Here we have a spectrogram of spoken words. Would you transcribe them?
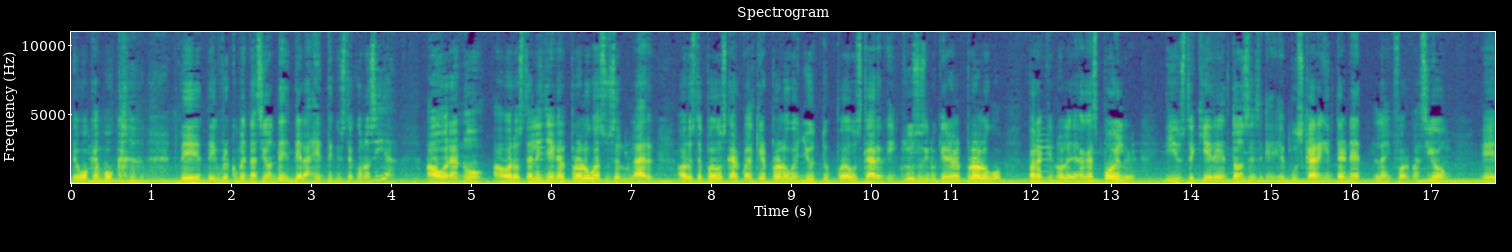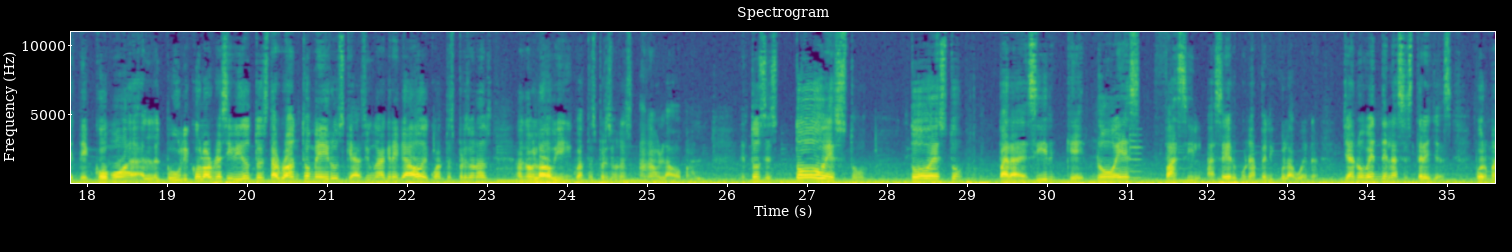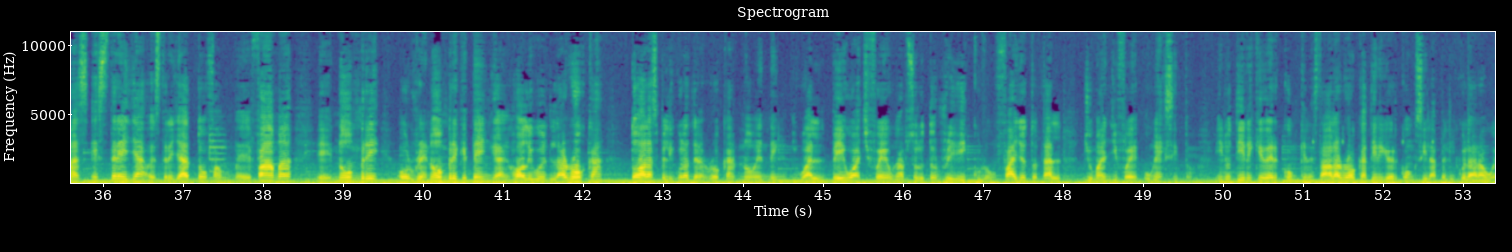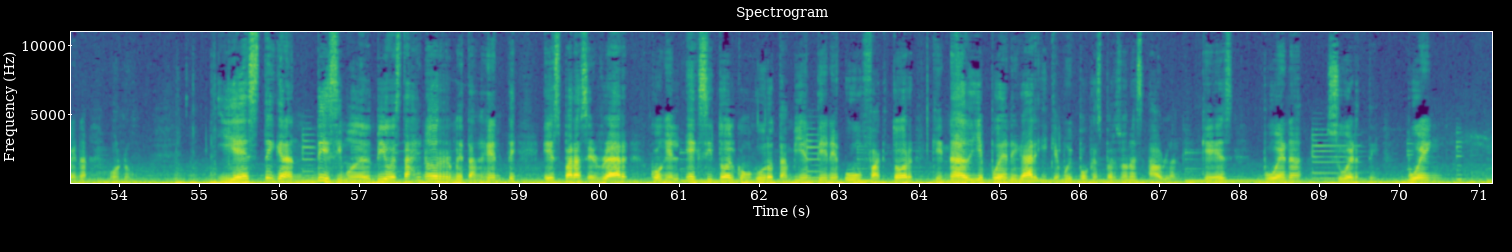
de, boca en boca, de, recomendación de, la gente que usted conocía. Ahora no, ahora usted le llega el prólogo a su celular, ahora usted puede buscar cualquier prólogo en YouTube, puede buscar incluso si no quiere el prólogo para que no le haga spoiler y usted quiere entonces eh, buscar en internet la información eh, de cómo el público lo ha recibido. Entonces está Rotten Tomatoes que hace un agregado de cuántas personas han hablado bien y cuántas personas han hablado mal. Entonces todo esto, todo esto para decir que no es fácil hacer una película buena. Ya no venden las estrellas. Por más estrella o estrellato, eh, fama, eh, nombre o renombre que tenga en Hollywood La Roca, todas las películas de La Roca no venden igual. Baywatch fue un absoluto ridículo, un fallo total. Jumanji fue un éxito. Y no tiene que ver con que le estaba La Roca, tiene que ver con si la película era buena o no. Y este grandísimo desvío, esta enorme tangente, es para cerrar con el éxito del conjuro. También tiene un factor que nadie puede negar y que muy pocas personas hablan, que es buena suerte, buen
